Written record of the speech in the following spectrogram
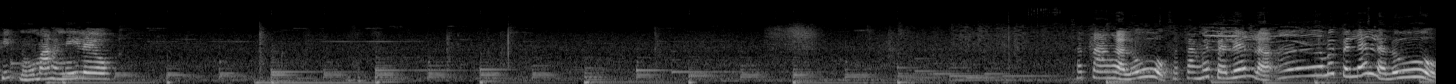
พริกหนูมาทางนี้เร็ว สตังค์เหรอลูก สตังค์ไม่ไปเล่นเหรอเออ ไม่ไปเล่นเหรอลูก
